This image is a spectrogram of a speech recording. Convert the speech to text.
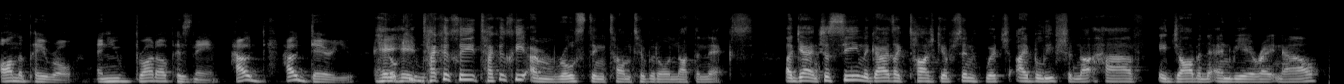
on the payroll, and you brought up his name. How how dare you? Hey, Joakim- hey, technically, technically, I'm roasting Tom Thibodeau and not the Knicks again, just seeing the guys like Taj Gibson, which I believe should not have a job in the NBA right now.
